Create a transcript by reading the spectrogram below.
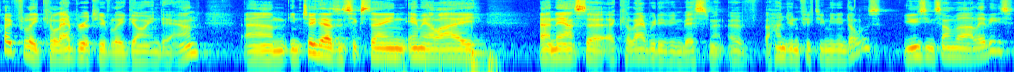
hopefully collaboratively going down. Um, in 2016, MLA announced a, a, collaborative investment of $150 million using some of our levies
